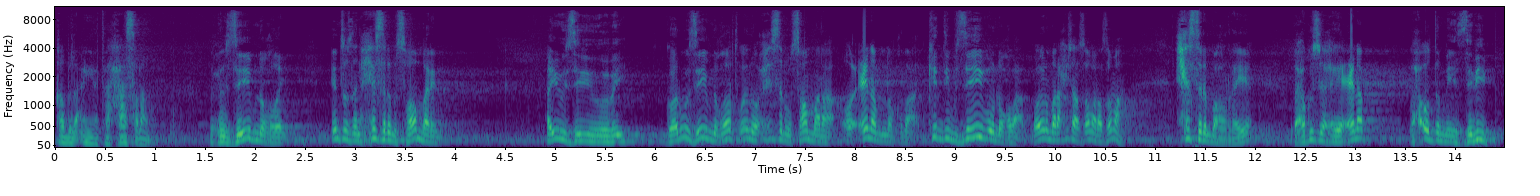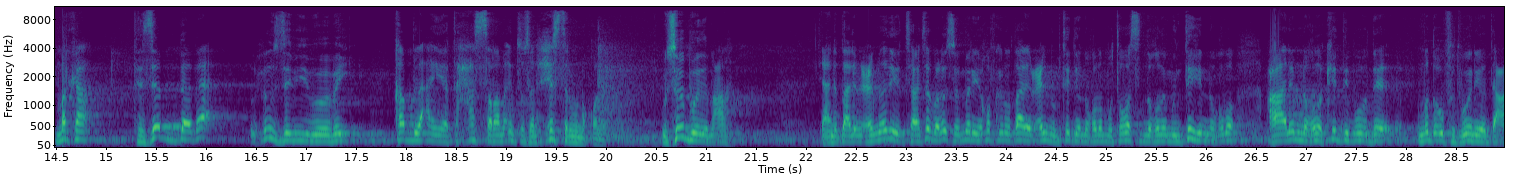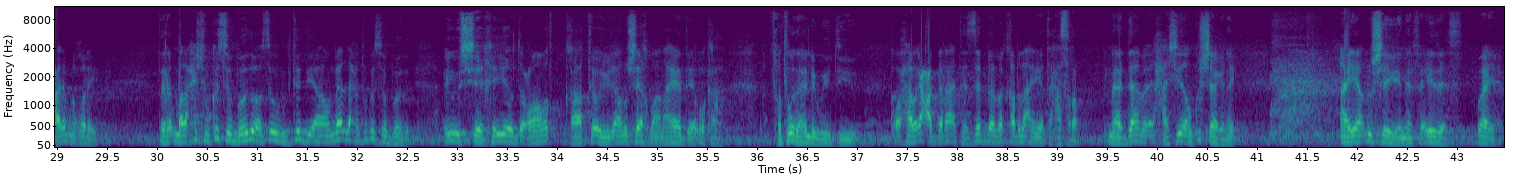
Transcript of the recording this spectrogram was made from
qabla an yataxasram. Wuxuu zabiib noqday. Intuusan xisrim soo marin ayuu zabiiboobay goormuu zabiib noqdo horta inuu xisrim soo maraa oo cinab noqdaa. Kadib zabiib uu noqdaa waa inuu maraxishaa soo maraa soo ma? Xisrim baa horreeya. Waxaa ku soo xigay cinab waxa u dambeeya zabiib. Marka tasababa wuxuu zabiiboobay qabla an yataxasrama intuusan xisrim noqonin wuu soo booday macnaha yani aalibcilmnimadii jaanjar baa loo soo marayay qofki inuu aalib cilmi mubtadi noqdo mutawasit noqdo muntahi noqdo caalim noqdo kadib uu dee ummadda u fatwoonayo dee caalim noqonayo madaxishuu ka soo boodo asagoo mubtadi ah ama meel dhex intuu ka soo boodo ayuu sheekheeyey oo cumaamad qaatay oo yidhi anu sheekh baan ahay dee waka fatwada hala weydiiyo. Waxaa laga cabiraa tasababa qabla an yataxasram maadaama xaashiyada aan ku sheegnay ayaan u sheegaynaa faa'iidadaas waaya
